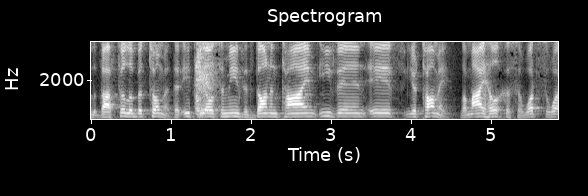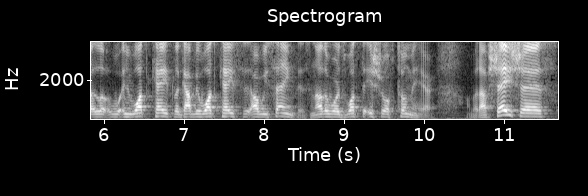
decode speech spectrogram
va'afila that iti also means it's done in time, even if you're tummy. Lamai hilchasa. What's what, in what case? Lagabi, what case are we saying this? In other words, what's the issue of tummy here? But Rav Sheishes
